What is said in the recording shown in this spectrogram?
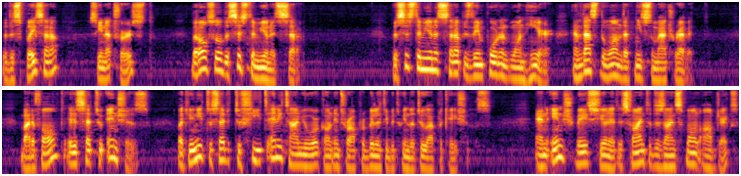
The display setup, seen at first, but also the system units setup. The system units setup is the important one here, and that's the one that needs to match Revit. By default, it is set to inches, but you need to set it to feet anytime you work on interoperability between the two applications. An inch base unit is fine to design small objects,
